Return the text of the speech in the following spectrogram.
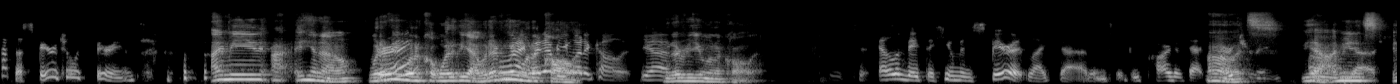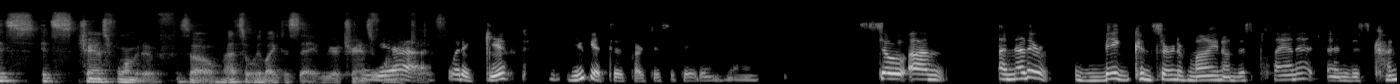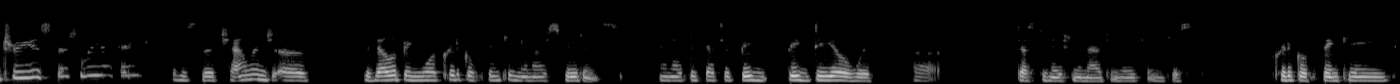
That's a spiritual experience. I mean, I, you know, whatever right? you want to call what yeah, whatever right, you want to call it. whatever you want to call it. Yeah. Whatever you want to call it. To elevate the human spirit like that and to be part of that oh, nurturing. It's, yeah, oh I mean it's it's it's transformative. So that's what we like to say. We are transformative. Yeah, kids. what a gift you get to participate in. Yeah. So um another big concern of mine on this planet and this country especially, I think, is the challenge of developing more critical thinking in our students. And I think that's a big, big deal with uh, destination imagination, just critical thinking.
